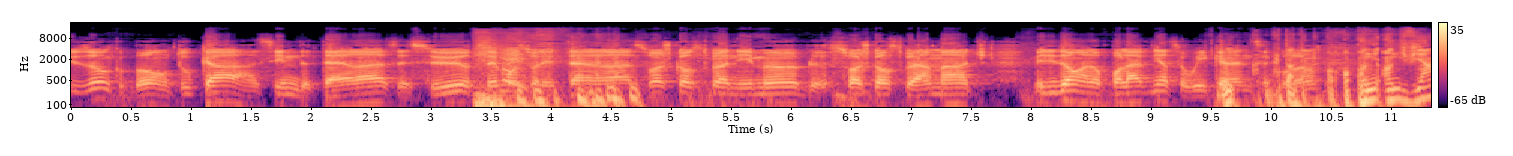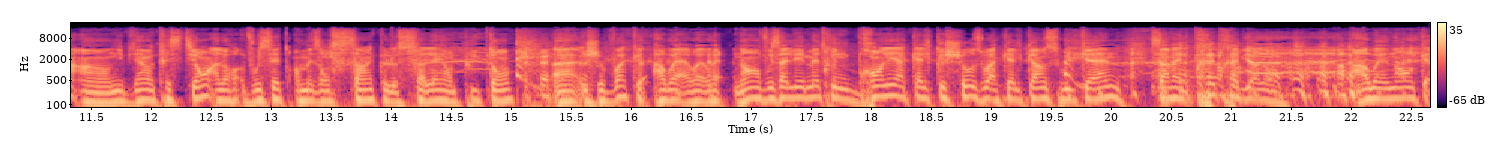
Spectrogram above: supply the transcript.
Disons que bon, en tout cas, un signe de terrasse, c'est sûr. Sais, moi, sur les terrasses, soit je construis un immeuble, soit je construis un match. Mais dis donc, alors pour l'avenir ce week-end, c'est quoi hein on, on y, vient, hein, on y vient, Christian. Alors, vous êtes en maison 5, le soleil en Pluton. Euh, je vois que, ah ouais, ouais, ouais. Non, vous allez mettre une branlée à quelque chose ou à quelqu'un ce week-end. Ça va être très, très violent. Ah ouais, non, que-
